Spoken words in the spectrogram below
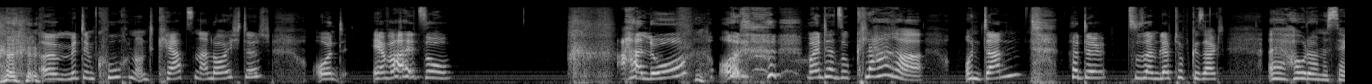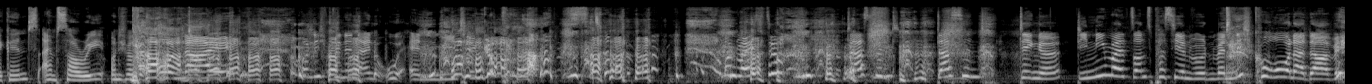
ähm, mit dem Kuchen und Kerzen erleuchtet. Und er war halt so, hallo? Und meint dann so, Clara. Und dann hat er zu seinem Laptop gesagt, äh, hold on a second, I'm sorry. Und ich war so, oh nein. Und ich bin in ein UN-Meeting geplatzt. Und weißt du, das sind, das sind Dinge, die niemals sonst passieren würden, wenn nicht Corona da wäre.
